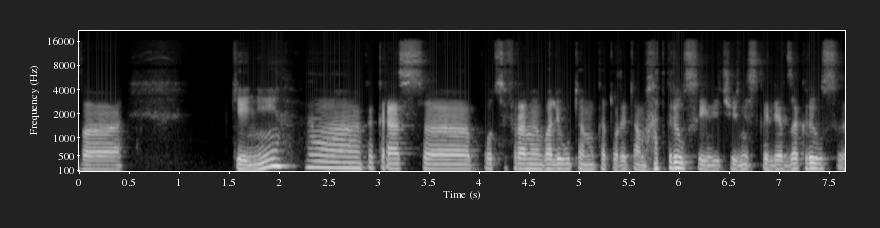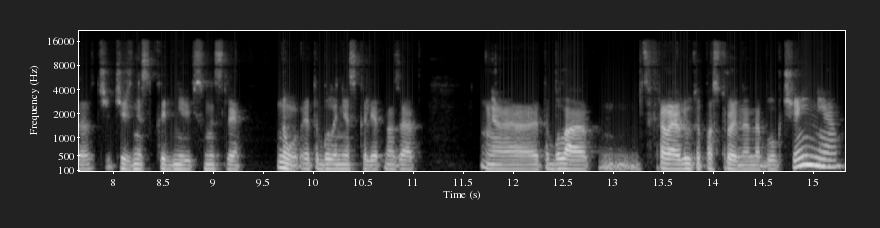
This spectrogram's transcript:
в Кении а, как раз а, по цифровым валютам, который там открылся и через несколько лет закрылся, через несколько дней в смысле, ну, это было несколько лет назад. А, это была цифровая валюта, построенная на блокчейне.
